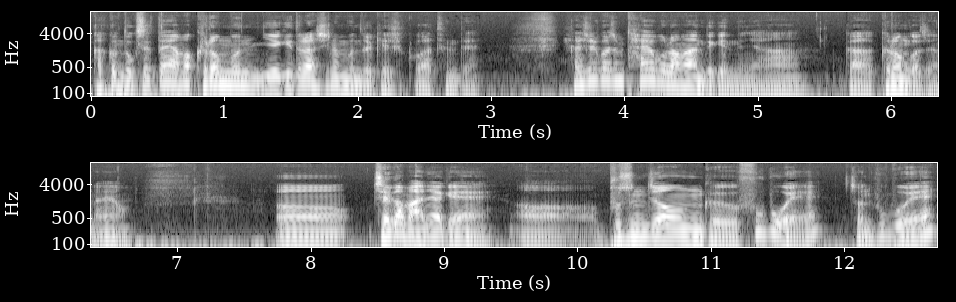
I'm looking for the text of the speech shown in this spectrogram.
가끔 녹색당에 아마 그런 분 얘기들 하시는 분들 계실 것 같은데 현실과 좀 타협을 하면 안 되겠느냐. 그러니까 그런 거잖아요. 어, 제가 만약에 어, 부순정 그 후보의 전 후보의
